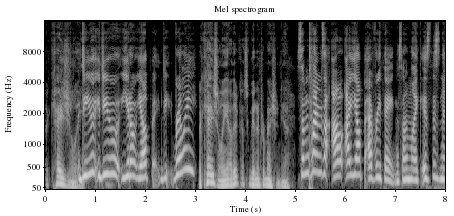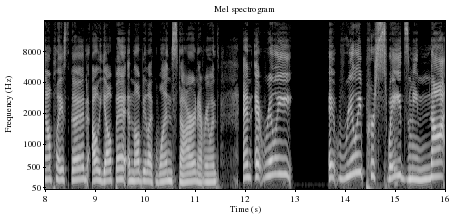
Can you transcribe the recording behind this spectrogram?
Occasionally. Do you do you you don't Yelp you, really? Occasionally, yeah, they've got some good information. Yeah. Sometimes I'll I Yelp everything, so I'm like, is this nail place good? I'll Yelp it, and they'll be like one star, and everyone's, and it really it really persuades me not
